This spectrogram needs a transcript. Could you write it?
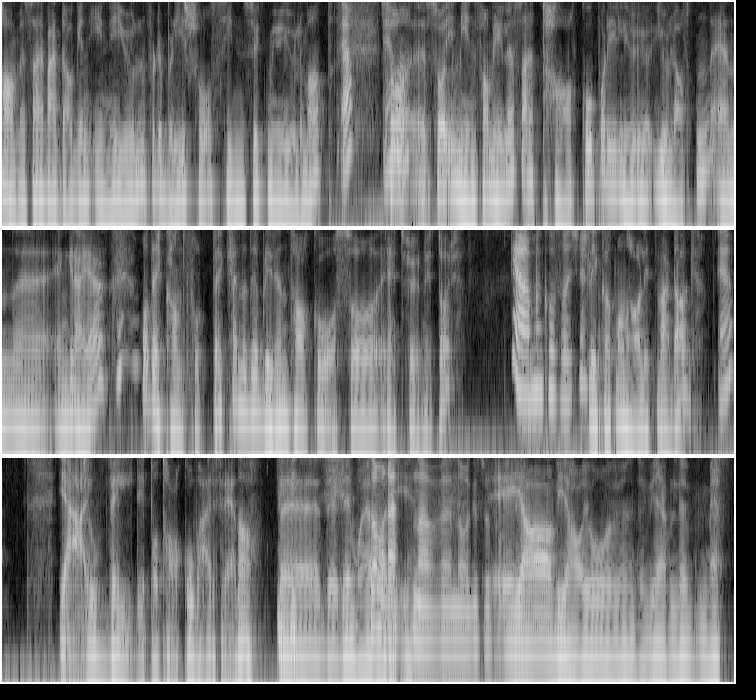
ha med seg hverdagen inn i julen, for det blir så sinnssykt mye julemat. Ja, så, ja. så i min familie så er taco på lille julaften en, eh, en greie, og det kan fort vekk hende det blir en taco også rett før nyttår, Ja, men hvorfor ikke? slik at man har litt hverdag. Ja. Jeg er jo veldig på taco hver fredag. Det, det, det må jeg Som bare resten av eh, Norges befolkning. Ja, vi har jo Vi er vel det mest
